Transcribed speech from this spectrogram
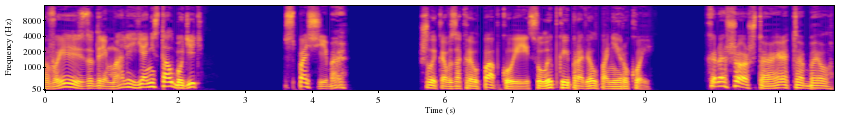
Вы задремали, я не стал будить». «Спасибо». Шлыков закрыл папку и с улыбкой провел по ней рукой. «Хорошо, что это был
